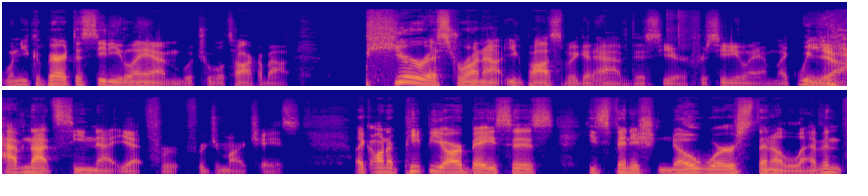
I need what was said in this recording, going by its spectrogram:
When you compare it to CeeDee Lamb, which we'll talk about, purest run out you possibly could have this year for CeeDee Lamb. Like we, we have not seen that yet for for Ja'Marr Chase. Like on a PPR basis, he's finished no worse than 11th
